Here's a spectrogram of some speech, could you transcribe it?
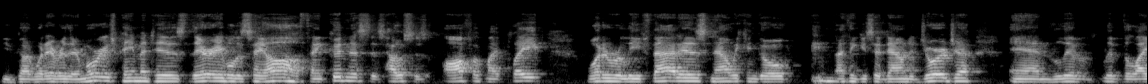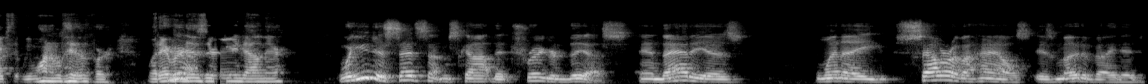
You've got whatever their mortgage payment is. They're able to say, oh, thank goodness this house is off of my plate. What a relief that is. Now we can go I think you said down to Georgia and live live the life that we want to live or whatever yeah. it is they're doing down there. Well, you just said something, Scott, that triggered this, and that is when a seller of a house is motivated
